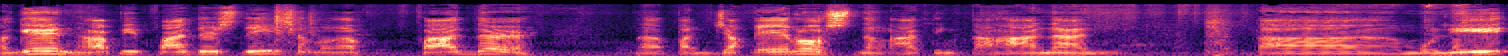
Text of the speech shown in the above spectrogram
Again, happy Father's Day sa mga father na padyakeros ng ating tahanan. At ah, muli,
